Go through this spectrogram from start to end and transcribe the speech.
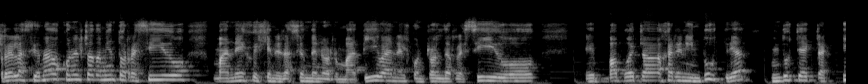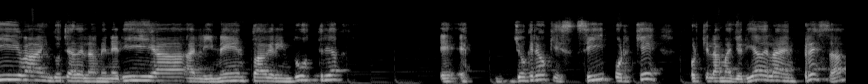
relacionados con el tratamiento de residuos, manejo y generación de normativa en el control de residuos, eh, va a poder trabajar en industria, industria extractiva, industria de la minería, alimentos, agroindustria. Eh, yo creo que sí, ¿por qué? Porque la mayoría de las empresas,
